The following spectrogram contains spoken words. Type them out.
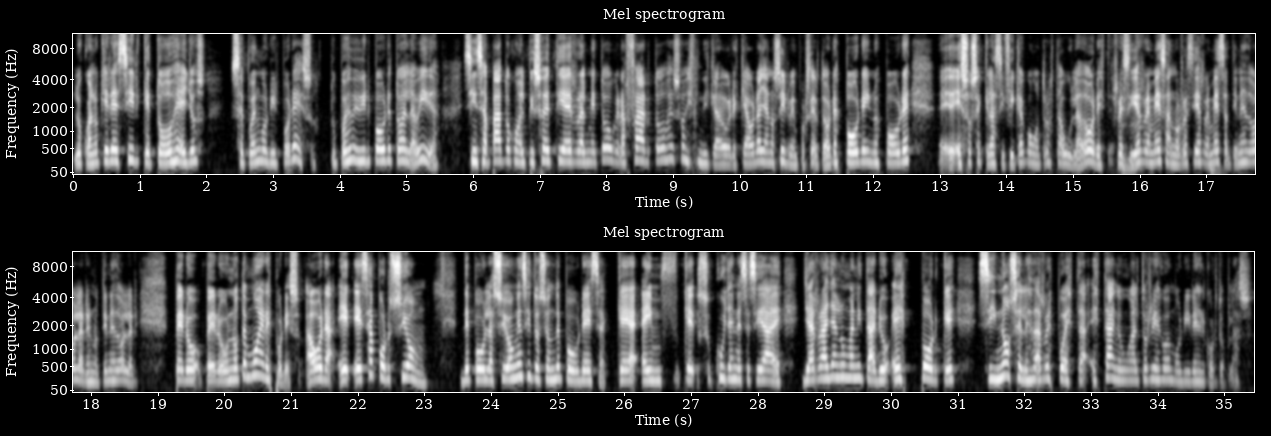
lo cual no quiere decir que todos ellos se pueden morir por eso. Tú puedes vivir pobre toda la vida, sin zapato, con el piso de tierra, el método grafar, todos esos indicadores que ahora ya no sirven, por cierto, ahora es pobre y no es pobre, eh, eso se clasifica con otros tabuladores, recibes remesa, no recibes remesa, tienes dólares, no tienes dólares, pero, pero no te mueres por eso. Ahora, e, esa porción de población en situación de pobreza que, que cuyas necesidades ya rayan lo humanitario es porque si no se les da respuesta están en un alto riesgo de morir en el corto plazo.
